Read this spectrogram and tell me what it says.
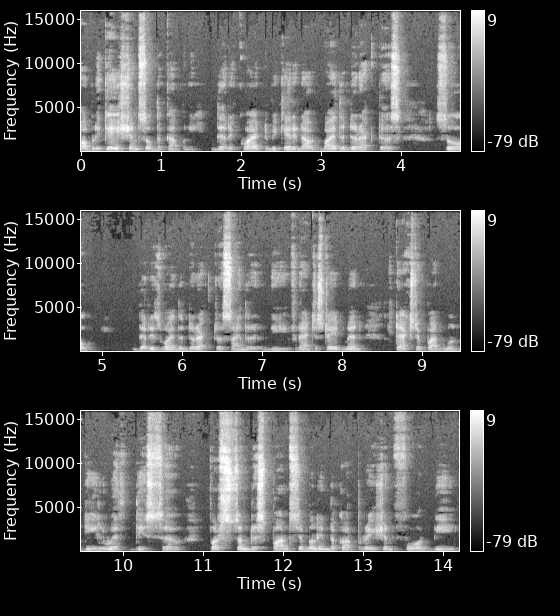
obligations of the company. They're required to be carried out by the directors. So that is why the director signed the, the financial statement. The tax department will deal with this uh, person responsible in the corporation for the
